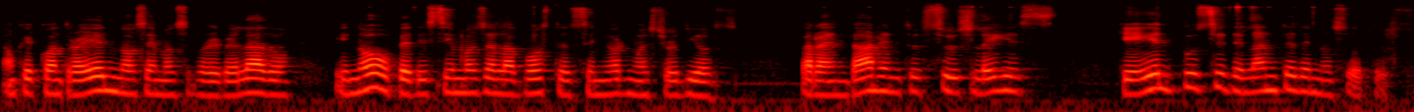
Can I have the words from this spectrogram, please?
aunque contra Él nos hemos rebelado y no obedecimos a la voz del Señor nuestro Dios, para andar en sus leyes que Él puse delante de nosotros.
